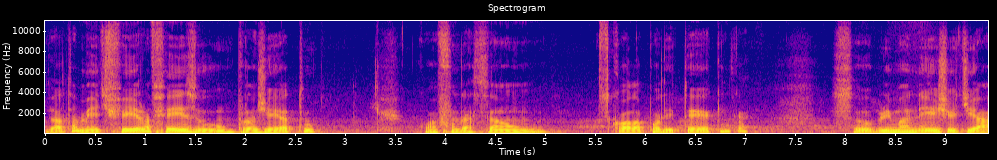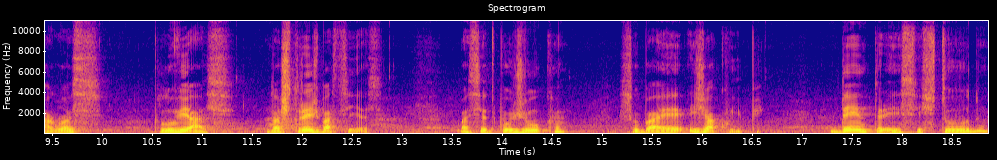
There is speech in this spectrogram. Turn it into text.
Exatamente. Feira fez um projeto com a Fundação Escola Politécnica sobre manejo de águas pluviais das três bacias: Bacia do Pojuca, Subaé e Jacuípe. Dentre esse estudo,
